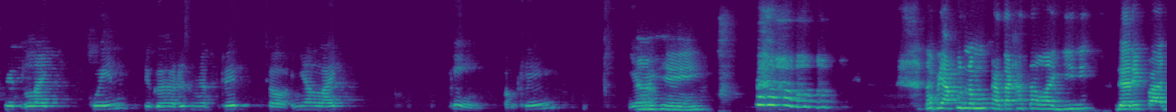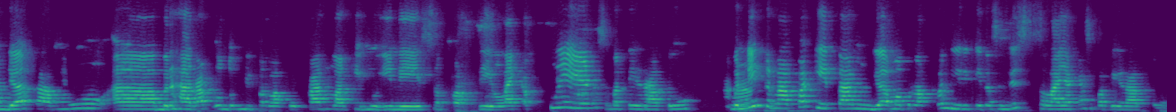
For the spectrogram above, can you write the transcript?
treat like queen juga harus nge-treat cowoknya like king okay? ya oke okay. tapi aku nemu kata-kata lagi nih daripada kamu uh, berharap untuk diperlakukan lakimu ini seperti like a queen, seperti ratu, mending kenapa kita nggak memperlakukan diri kita sendiri selayaknya seperti ratu.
